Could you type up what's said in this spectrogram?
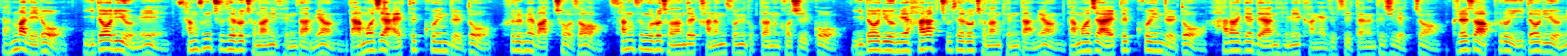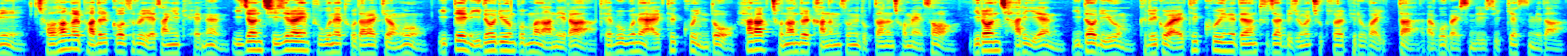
자, 한마디로 이더리움이 상승 추세로 전환이 된다면 나머지 알트코인들도 흐름에 맞춰서 상승으로 전환될 가능성이 높다는 것이고 이더리움이 하락 추세로 전환된다면 나머지 알트코인들도 하락에 대한 힘이 강해질 수 있다는 뜻이겠죠. 그래서 앞으로 이더리움이 저항을 받을 것으로 예상이 되는 이전 지지라인 부근에 도달할 경우 이땐 이더리움뿐만 아니라 대부분의 알트코인도 하락 전환될 가능성이 높다는 점에서 이런 자리엔 이더리움 그리고 알트코인에 대한 투자 비중을 축소할 필요가 있다. 라고 말씀드릴 수 있겠습니다.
